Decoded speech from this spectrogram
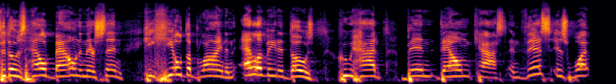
to those held bound in their sin. He healed the blind and elevated those who had been downcast. And this is what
